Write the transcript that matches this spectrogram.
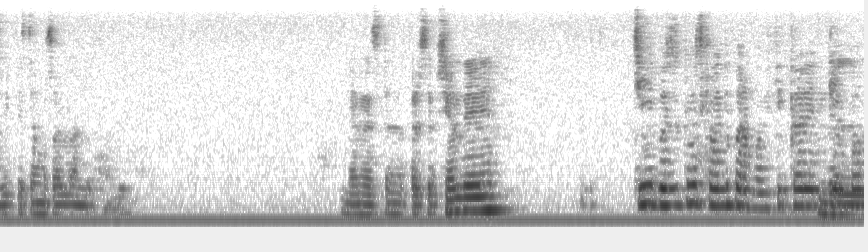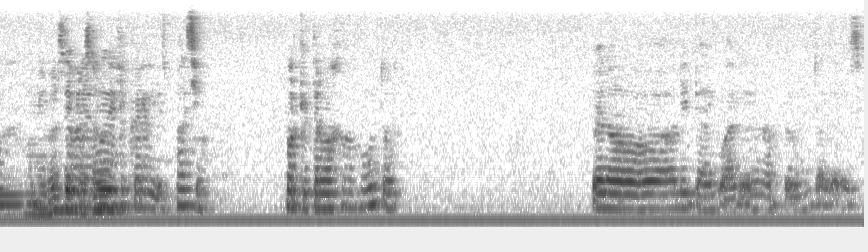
De que estamos hablando. De nuestra percepción de, Sí, pues es que básicamente para modificar el del tiempo universo. deberías pasado. modificar el espacio. Porque trabajan juntos. Pero ahorita igual es una pregunta de eso.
